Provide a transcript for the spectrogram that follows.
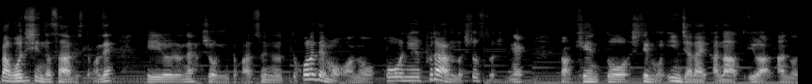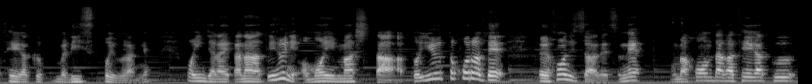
まあ、ご自身のサービスとかね、いろいろな商品とかそういうのところでも、あの、購入プランの一つとしてね、まあ、検討してもいいんじゃないかなと、要は、あの、定額、まあ、リースっぽいプランね、もういいんじゃないかなというふうに思いました。というところで、えー、本日はですね、まあ、ホンダが定額、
